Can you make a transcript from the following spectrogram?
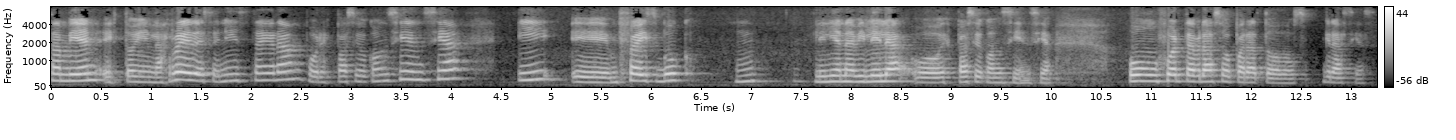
También estoy en las redes, en Instagram por Espacio Conciencia y eh, en Facebook, Liliana Vilela o Espacio Conciencia. Un fuerte abrazo para todos. Gracias.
